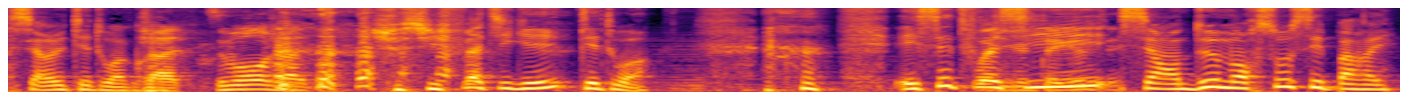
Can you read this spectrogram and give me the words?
sérieux, tais-toi, quoi. J'arrête, c'est bon, j'arrête. Je suis fatigué, tais-toi. Et cette fois-ci, c'est en deux morceaux séparés.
